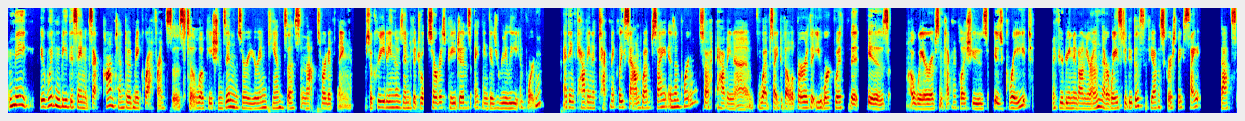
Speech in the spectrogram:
make it wouldn't be the same exact content. I would make references to locations in Missouri or in Kansas and that sort of thing. So creating those individual service pages, I think, is really important. I think having a technically sound website is important. So having a website developer that you work with that is aware of some technical issues is great. If you're doing it on your own, there are ways to do this. If you have a Squarespace site, that's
